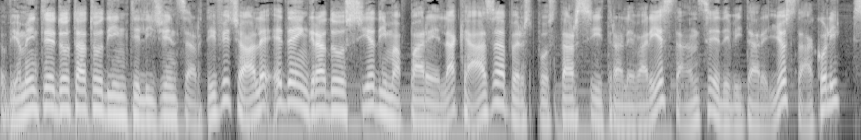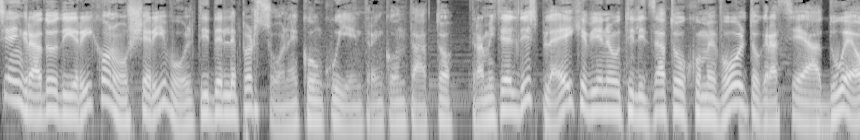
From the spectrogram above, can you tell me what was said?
Ovviamente dotato di intelligenza artificiale ed è in grado sia di mappare la casa per spostarsi tra le varie stanze ed evitare gli ostacoli, sia in grado di riconoscere i volti delle persone con cui entra in contatto. Tramite il display che viene utilizzato come volto grazie a due occhi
